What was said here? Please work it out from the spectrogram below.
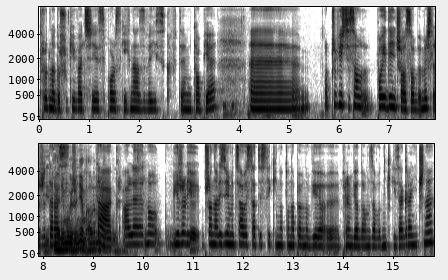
trudno doszukiwać się z polskich nazwisk w tym topie. E, oczywiście są pojedyncze osoby. Myślę, że teraz. Ja nie mówię, że nie ma, ale no tak Tak, ale no, jeżeli przeanalizujemy całe statystyki, no to na pewno wie, y, prym wiodą zawodniczki zagraniczne.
